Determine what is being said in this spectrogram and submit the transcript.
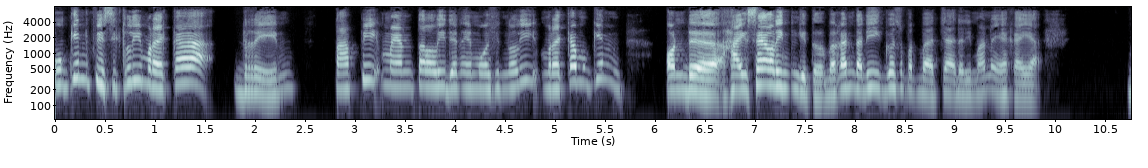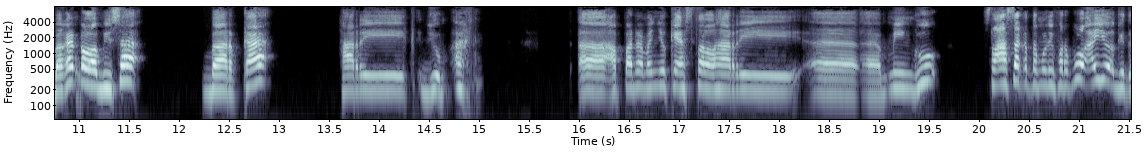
mungkin physically mereka drain, tapi mentally dan emotionally mereka mungkin on the high selling gitu. Bahkan tadi gue sempat baca dari mana ya kayak, bahkan kalau bisa Barca hari Jumat uh, apa namanya Newcastle hari uh, Minggu Selasa ketemu Liverpool, ayo gitu.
